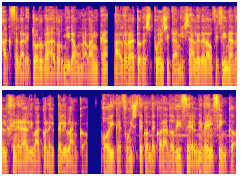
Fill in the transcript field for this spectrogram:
Accelerator va a dormir a una banca, al rato después Itami sale de la oficina del general y va con el peli blanco. Hoy que fuiste condecorado dice el nivel 5.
